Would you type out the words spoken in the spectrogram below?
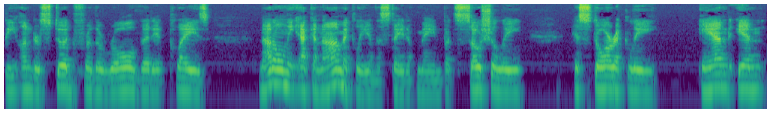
be understood for the role that it plays not only economically in the state of Maine but socially historically and in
